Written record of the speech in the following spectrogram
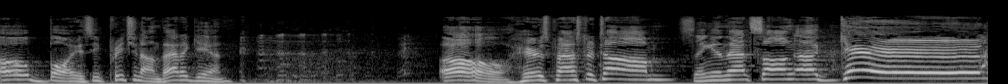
Oh boy, is he preaching on that again? Oh, here's Pastor Tom singing that song again.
